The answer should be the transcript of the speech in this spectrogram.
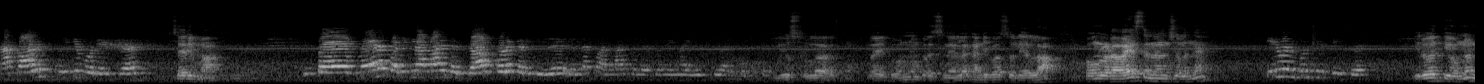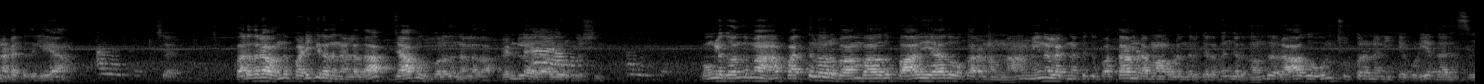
நான் காலேஜ் படிக்க போறேன் சார் சரிம்மா. இப்போ மேல படிக்கலாமா இல்ல ஜாப் கூட கிடைக்குது? என்ன பண்ணலாம் சொல்ல சொன்னீங்கன்னா யூஸ்ஃபுல்லா இருக்கும். சார் யூஸ்ஃபுல்லாக இருக்கும். ரைட் ஒன்றும் பிரச்சனை இல்லை. கண்டிப்பாக சொல்லிடலாம். உங்களோட வயசு என்னன்னு சொல்லுங்கள் இருபது முடிச்சிருக்கேன் சார் இருபத்தி ஒன்று நடக்குது இல்லையா? சார். சரி ஃபர்தராக வந்து படிக்கிறது நல்லதா? ஜாபுக்கு போகிறது நல்லதா? ரெண்டில் ஏதாவது ஒரு கொஷின் உங்களுக்கு வந்துமா பத்தில் ஒரு பாம்பாவது பாவியாவது உட்காரணும்னா மீன லக்னத்துக்கு பத்தாம் இடமா விழுந்திருக்கிறதுங்கிறது வந்து ராகுவும் சுக்கிரனும் நிற்கக்கூடிய தனுசு.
